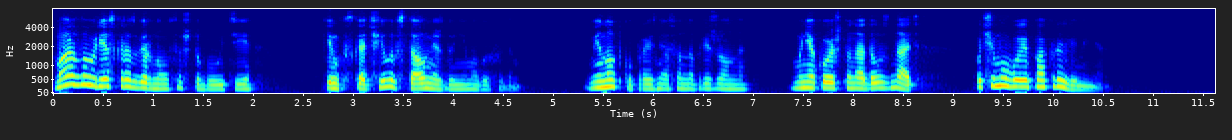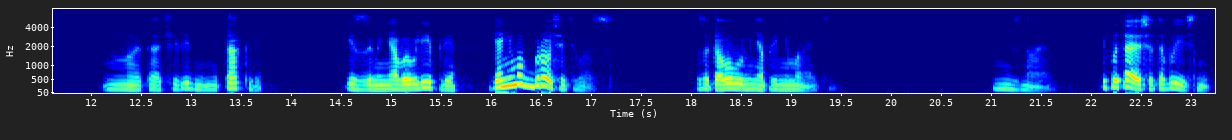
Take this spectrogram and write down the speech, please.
Марлоу резко развернулся, чтобы уйти. Кинг вскочил и встал между ним и выходом. «Минутку», — произнес он напряженно. «Мне кое-что надо узнать. Почему вы покрыли меня?» «Но это очевидно, не так ли? Из-за меня вы влипли. Я не мог бросить вас за кого вы меня принимаете. Не знаю. И пытаюсь это выяснить.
